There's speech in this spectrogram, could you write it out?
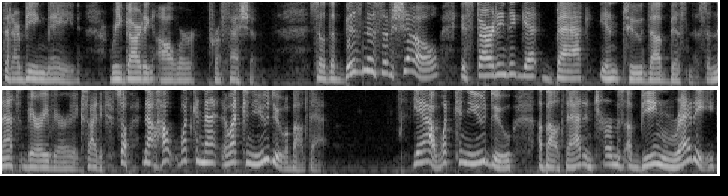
that are being made regarding our profession. So the business of show is starting to get back into the business. And that's very, very exciting. So now how, what can that, what can you do about that? Yeah, what can you do about that in terms of being ready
